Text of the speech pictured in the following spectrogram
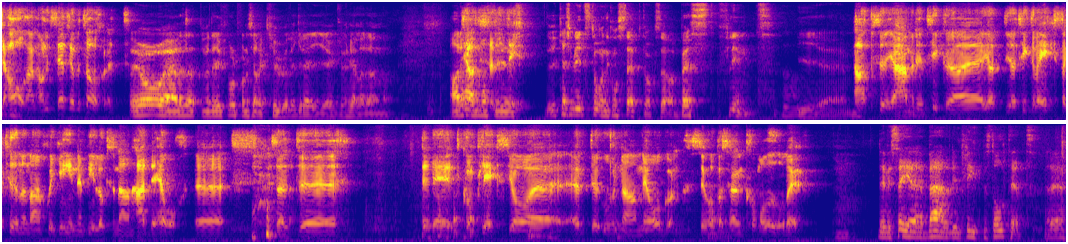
det har han. Har ni inte sett reportaget? Jo, jag har sett, men det är fortfarande så jävla kul grej egentligen, hela den. Ja, det här Ja, måste absolut. Det kanske blir ett stående koncept också. Bäst flint i... Eh, Absolut, ja men det tycker jag. jag. Jag tyckte det var extra kul när han skickade in en bild också när han hade hår. Eh, Så att eh, det är ett komplex jag eh, inte unnar någon. Så jag hoppas han kommer ur det. Det vi säger är bär din flint med stolthet. Är det...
